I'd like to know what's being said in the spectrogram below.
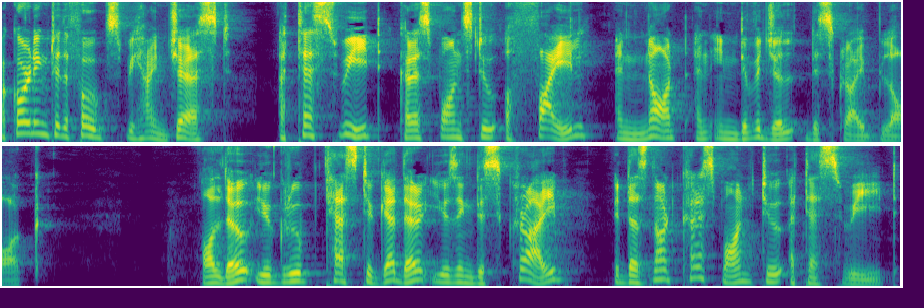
According to the folks behind Jest, a test suite corresponds to a file and not an individual describe block. Although you group tests together using describe, it does not correspond to a test suite.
